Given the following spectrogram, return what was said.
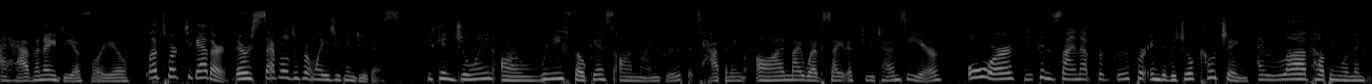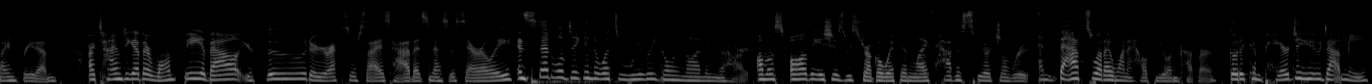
I have an idea for you. Let's work together. There are several different ways you can do this. You can join our Refocus online group. It's happening on my website a few times a year. Or you can sign up for group or individual coaching. I love helping women find freedom. Our time together won't be about your food or your exercise habits necessarily. Instead, we'll dig into what's really going on in your heart. Almost all the issues we struggle with in life have a spiritual root, and that's what I want to help you uncover. Go to comparedtowho.me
